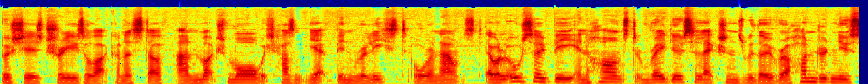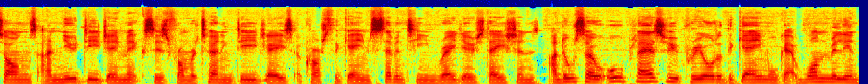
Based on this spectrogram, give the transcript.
bushes, trees, all that kind of stuff, and much more which hasn't yet been released or announced. There will also be enhanced radio selections with over 100 new songs and new DJ mixes from returning DJs across the game's 17 radio stations, and also all players who pre-ordered the game will get $1 million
